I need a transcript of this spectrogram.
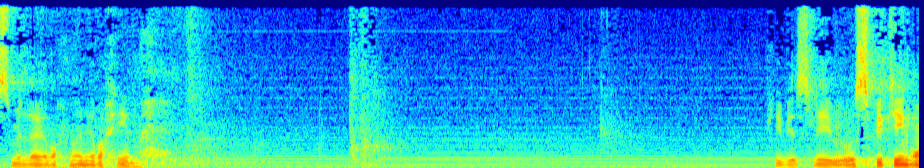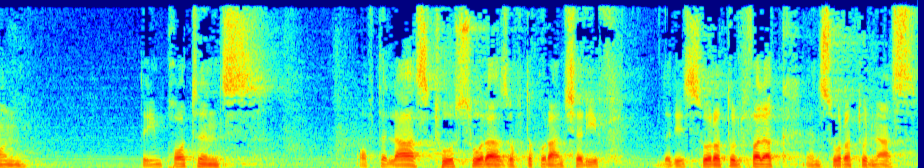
بسم الله الرحمن الرحيم Previously we were speaking on the importance of the last two surahs of the Quran Sharif, that is Surah Al-Falaq and Surah Al-Nas.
